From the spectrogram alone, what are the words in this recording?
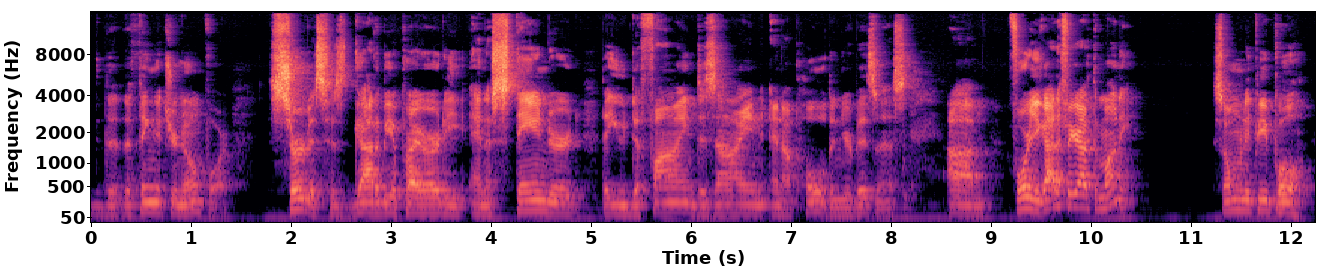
the the thing that you're known for. Service has got to be a priority and a standard that you define, design, and uphold in your business. Um, four, you got to figure out the money. So many people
